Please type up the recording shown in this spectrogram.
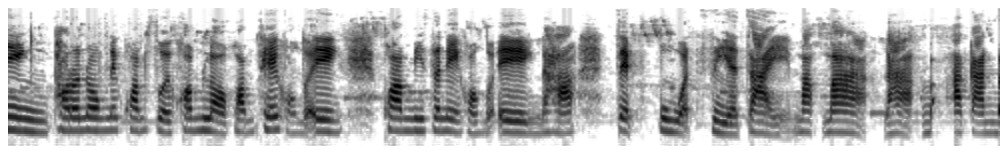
ยิงทรนงในความสวยความหล่อความเท่ของตัวเอง ความมีเสน่ห์ของตัวเองนะคะ เจ็บปวดเสียใจมากๆนะคะอาการไบ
